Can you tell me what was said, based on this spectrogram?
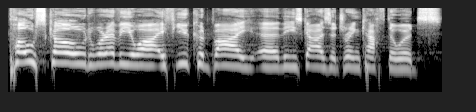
Postcode, wherever you are, if you could buy uh, these guys a drink afterwards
